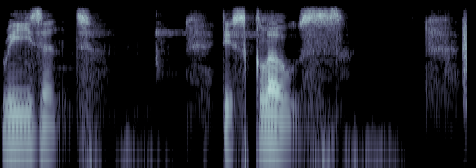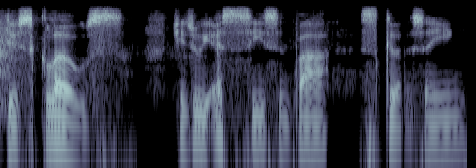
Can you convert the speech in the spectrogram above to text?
reason disclose disclose 请注意 sc 是发 sk 的声音，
